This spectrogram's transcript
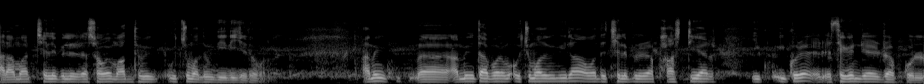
আর আমার ছেলেপেলেরা সবাই মাধ্যমিক, উচ্চ মাধ্যমিক দিয়ে দিয়েছে তখন। আমি আমি তারপর উচ্চ মাধ্যমিক দিলাম, আমাদের ছেলেপেলেরা ফার্স্ট ইয়ার ই করে সেকেন্ড ইয়ারে ড্রপ করল।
